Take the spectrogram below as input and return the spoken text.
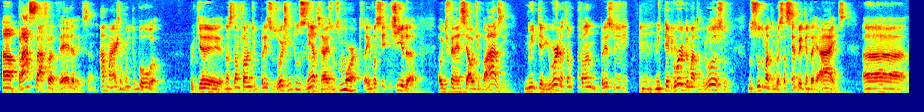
Uh, Para a safra velha, Alexandre, a margem é muito boa, porque nós estamos falando de preços hoje em 200 reais nos hum. portos. Aí você tira o diferencial de base, no interior, nós estamos falando preço no interior do Mato Grosso, no sul do Mato Grosso, a 180 reais. Uh,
